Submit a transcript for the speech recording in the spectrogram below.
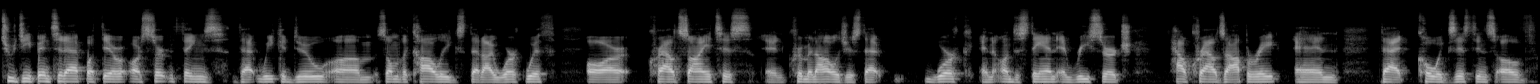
too deep into that but there are certain things that we could do. Um, some of the colleagues that i work with are crowd scientists and criminologists that work and understand and research how crowds operate and that coexistence of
